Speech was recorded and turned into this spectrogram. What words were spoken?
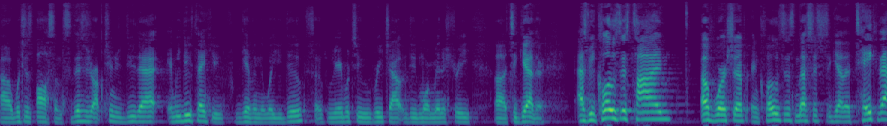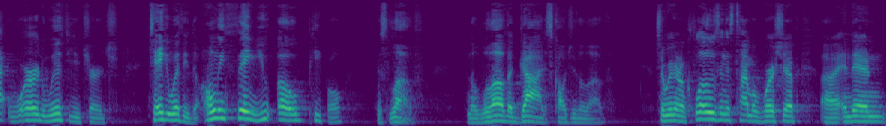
uh, which is awesome. So this is your opportunity to do that. And we do thank you for giving the way you do. So we're able to reach out and do more ministry uh, together. As we close this time of worship and close this message together, take that word with you, church. Take it with you. The only thing you owe people is love. And the love that God has called you to love. So we're going to close in this time of worship, uh, and then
